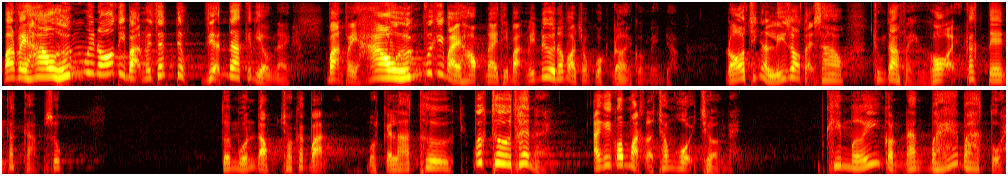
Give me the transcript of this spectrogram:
bạn phải hào hứng với nó thì bạn mới tiếp tục diễn ra cái điều này. Bạn phải hào hứng với cái bài học này thì bạn mới đưa nó vào trong cuộc đời của mình được. Đó chính là lý do tại sao chúng ta phải gọi các tên các cảm xúc. Tôi muốn đọc cho các bạn một cái lá thư. Bức thư thế này, anh ấy có mặt ở trong hội trường này. Khi mới còn đang bé 3 tuổi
